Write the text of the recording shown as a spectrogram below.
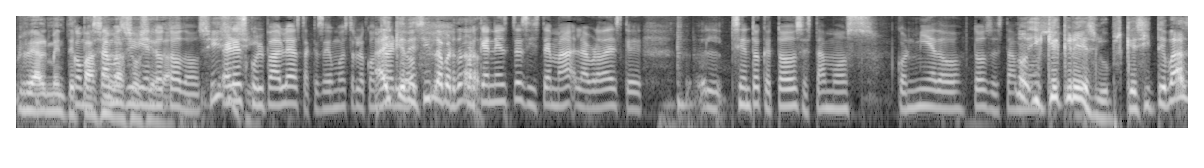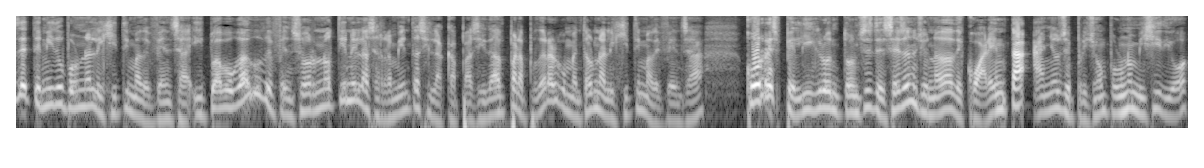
realmente como pasa en la viviendo todos. Eres culpable hasta que se demuestre lo contrario. Hay que decir la verdad. Porque en este sistema, la verdad es que siento que todos estamos con miedo, todos estamos... ¿Y qué crees, Lups? Que si te vas detenido por una legítima defensa y tu abogado defensor no tiene las herramientas y la capacidad para poder argumentar una legítima defensa, corres peligro entonces de ser sancionada de 40 años de prisión por un homicidio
